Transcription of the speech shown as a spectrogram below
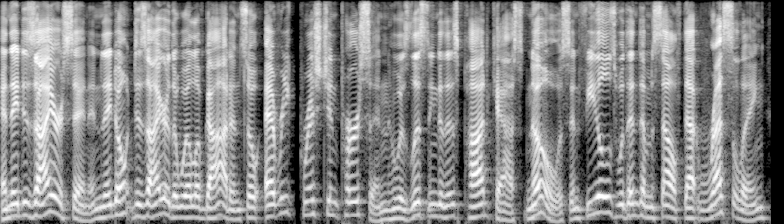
and they desire sin, and they don't desire the will of God. And so every Christian person who is listening to this podcast knows and feels within themselves that wrestling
